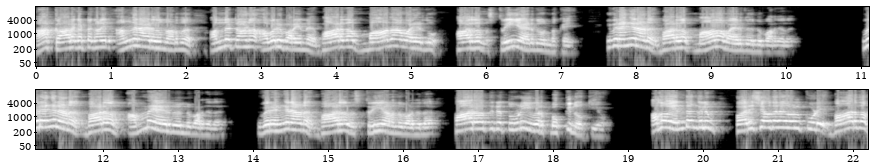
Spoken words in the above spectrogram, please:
ആ കാലഘട്ടങ്ങളിൽ അങ്ങനായിരുന്നു നടന്നത്. എന്നിട്ടാണ് അവർ പറയുന്നത് ഭാരതം മാതാവായിരുന്നു ഭാരതം സ്ത്രീയായിരുന്നു എന്നൊക്കെ. ഇവരെങ്ങനെയാണ് ഭാരതം മാതാവായിരുന്നു എന്ന് പറഞ്ഞത്? ഇവരെങ്ങനെയാണ് ഭാരതം അമ്മയായിരുന്നു എന്ന് പറഞ്ഞത്? ഇവരെങ്ങനെയാണ് ഭാരതം സ്ത്രീയാണെന്ന് പറഞ്ഞത്? ഭാരതത്തിന്റെ തുണി ഇവർ പൊക്കി നോക്കിയോ? അതോ എന്തെങ്കിലും പരിശോധനകൾ കൂടി ഭാരതം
